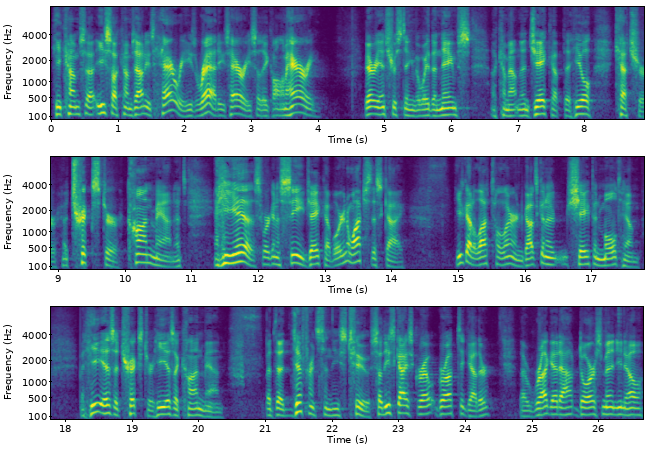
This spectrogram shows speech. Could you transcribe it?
he comes, uh, Esau comes out, he's hairy, he's red, he's hairy, so they call him Harry. Very interesting the way the names uh, come out. And then Jacob, the heel catcher, a trickster, con man. It's, and he is. We're going to see Jacob. We're going to watch this guy. He's got a lot to learn. God's going to shape and mold him. But he is a trickster, he is a con man. But the difference in these two so these guys grow, grow up together the rugged outdoorsman, you know,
